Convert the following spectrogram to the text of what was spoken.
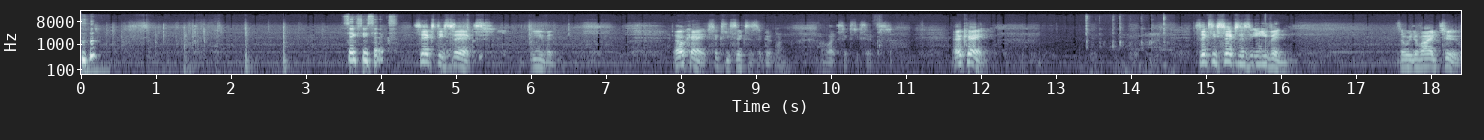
Sixty-six. Sixty-six. Even. Okay, sixty-six is a good one. I like sixty-six. Okay. Sixty-six is even. So we divide two.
